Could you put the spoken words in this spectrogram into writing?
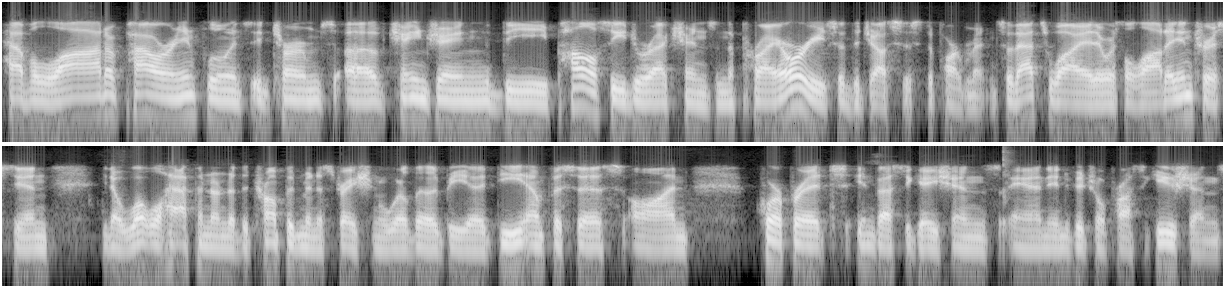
have a lot of power and influence in terms of changing the policy directions and the priorities of the Justice Department. And so that's why there was a lot of interest in, you know, what will happen under the Trump administration. Will there be a de-emphasis on corporate investigations and individual prosecutions.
